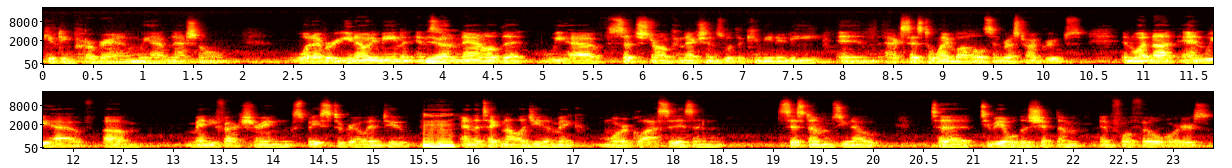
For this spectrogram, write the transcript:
gifting program, we have national, whatever. You know what I mean? And Yeah. so now that we have such strong connections with the community and access to wine bottles and restaurant groups and whatnot, and we have um, manufacturing space to grow into Mm-hmm. and the technology to make more glasses and systems, you know, to to be able to ship them and fulfill orders.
